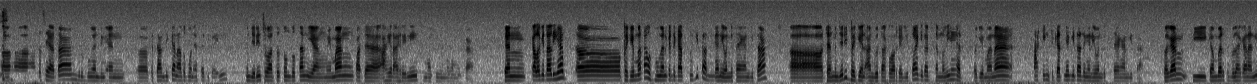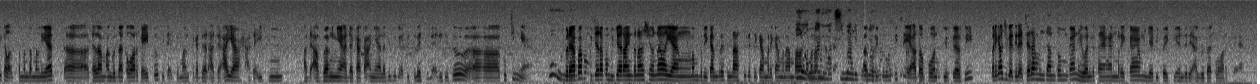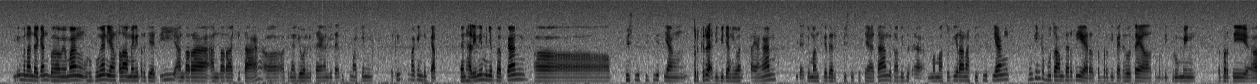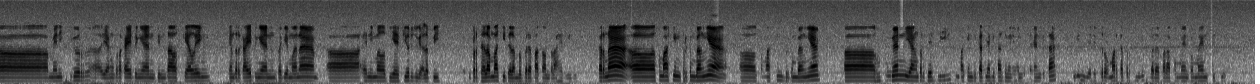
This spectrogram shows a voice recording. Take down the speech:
uh, kesehatan, berhubungan dengan uh, kecantikan ataupun estetika ini menjadi suatu tuntutan yang memang pada akhir-akhir ini semakin mengemuka. Dan kalau kita lihat uh, bagaimana hubungan kedekatan kita dengan hewan kesayangan kita uh, dan menjadi bagian anggota keluarga kita, kita bisa melihat bagaimana saking dekatnya kita dengan hewan kesayangan kita. Bahkan di gambar sebelah kanan ini kalau teman-teman lihat uh, dalam anggota keluarga itu tidak cuma sekedar ada ayah, ada ibu, ada abangnya, ada kakaknya, tapi juga ditulis juga di situ uh, kucingnya. Hmm. beberapa pembicara-pembicara internasional yang memberikan presentasi ketika mereka menampal iya, menampilkan maksimal itu kurikulum vitae ataupun biografi mereka juga tidak jarang mencantumkan hewan kesayangan mereka menjadi bagian dari anggota keluarga ini menandakan bahwa memang hubungan yang selama ini terjadi antara antara kita uh, dengan hewan kesayangan kita itu semakin semakin dekat. Dan hal ini menyebabkan uh, bisnis-bisnis yang bergerak di bidang hewan kesayangan tidak cuma sekedar bisnis kesehatan tetapi sudah memasuki ranah bisnis yang mungkin kebutuhan tertier seperti pet hotel, seperti grooming, seperti uh, manicure uh, yang terkait dengan dental scaling, yang terkait dengan bagaimana uh, animal behavior juga lebih diperdalam lagi dalam beberapa tahun terakhir ini. Karena uh, semakin berkembangnya uh, semakin berkembangnya uh, hubungan yang terjadi semakin dekatnya kita dengan hewan kita ini menjadi ceruk market tersendiri pada para pemain-pemain bisnis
